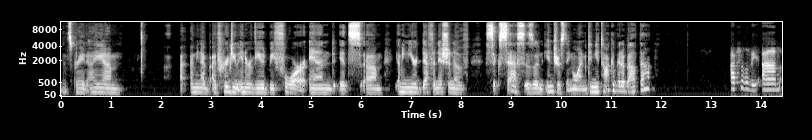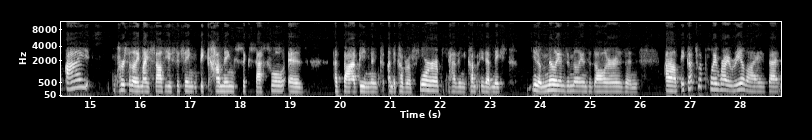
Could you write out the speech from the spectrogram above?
That's great. I um, I mean, I've, I've heard you interviewed before, and it's, um, I mean, your definition of success is an interesting one. Can you talk a bit about that? Absolutely. Um, I personally myself used to think becoming successful is about being on the cover of Forbes, having a company that makes, you know, millions and millions of dollars. And um, it got to a point where I realized that,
